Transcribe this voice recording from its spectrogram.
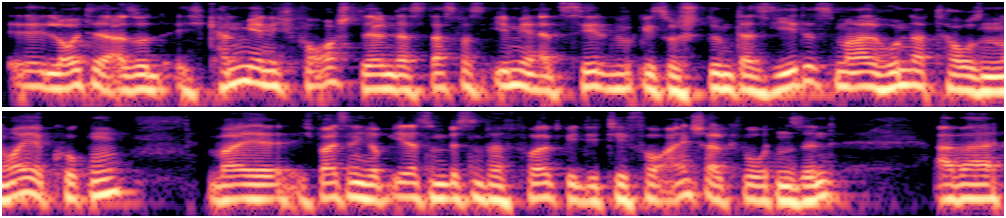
äh, Leute, also ich kann mir nicht vorstellen, dass das, was ihr mir erzählt, wirklich so stimmt, dass jedes Mal 100.000 neue gucken, weil ich weiß ja nicht, ob ihr das so ein bisschen verfolgt, wie die TV-Einschaltquoten sind, aber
